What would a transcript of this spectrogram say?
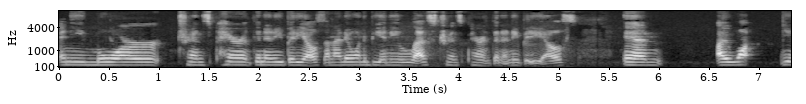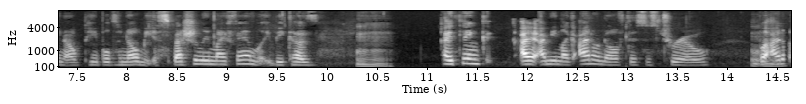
any more transparent than anybody else, and I don't want to be any less transparent than anybody else. And I want, you know, people to know me, especially my family, because Mhm. I think I, I mean like I don't know if this is true, but I don't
